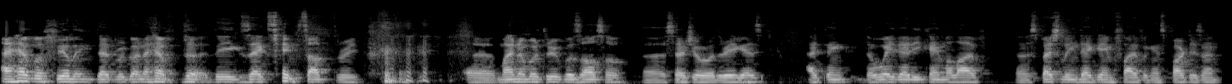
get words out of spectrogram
I have a feeling that we're gonna have the the exact same top three. uh, my number three was also uh, Sergio Rodriguez. I think the way that he came alive, uh, especially in that game five against Partizan,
